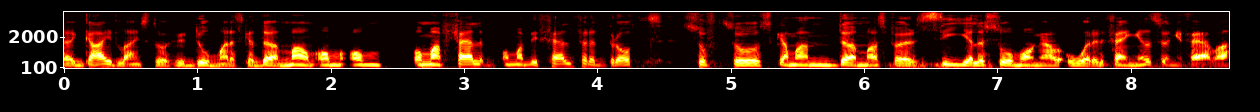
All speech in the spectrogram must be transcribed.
uh, guidelines då hur domare ska döma. Om, om, om, om, man, fäll, om man blir fälld för ett brott så, så ska man dömas för si eller så många år i fängelse ungefär. Va?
